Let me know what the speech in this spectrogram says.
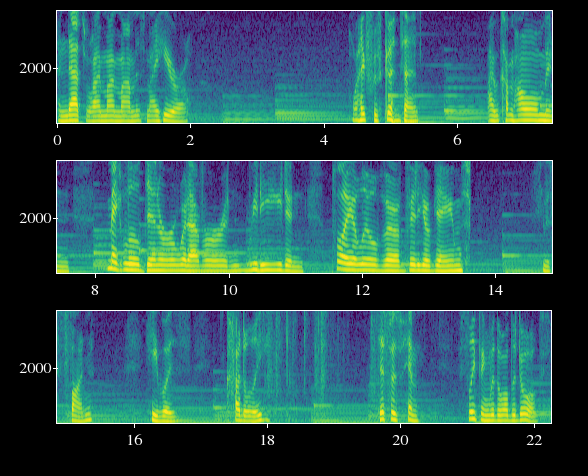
And that's why my mom is my hero life was good then. I would come home and make a little dinner or whatever, and we'd eat and play a little uh, video games. He was fun. He was cuddly. This was him sleeping with all the dogs.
